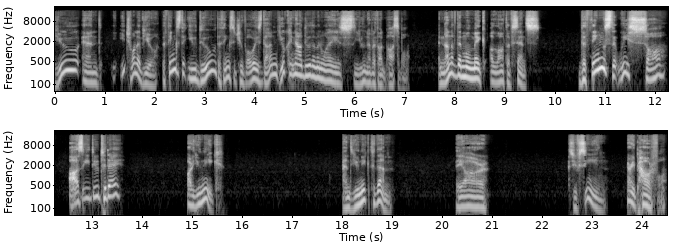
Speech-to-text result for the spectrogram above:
You and each one of you, the things that you do, the things that you've always done, you can now do them in ways you never thought possible. And none of them will make a lot of sense. The things that we saw Ozzy do today are unique. And unique to them. They are, as you've seen, very powerful.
